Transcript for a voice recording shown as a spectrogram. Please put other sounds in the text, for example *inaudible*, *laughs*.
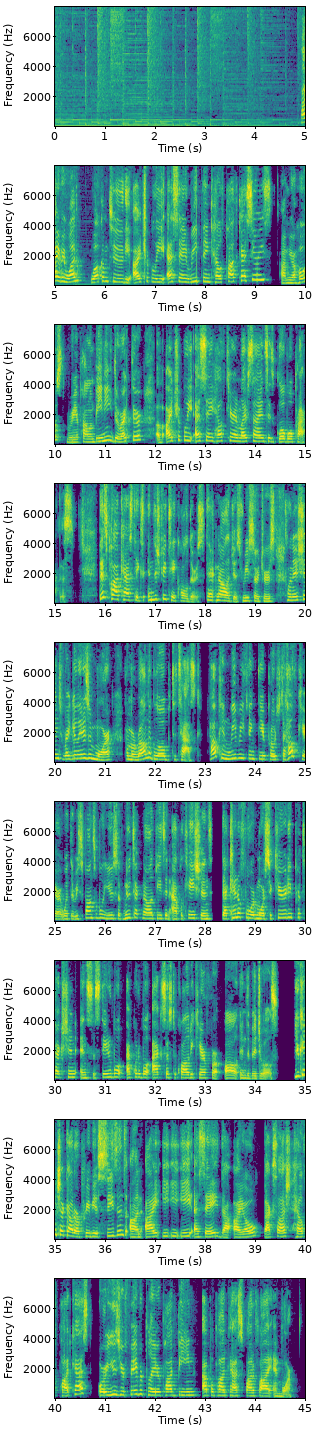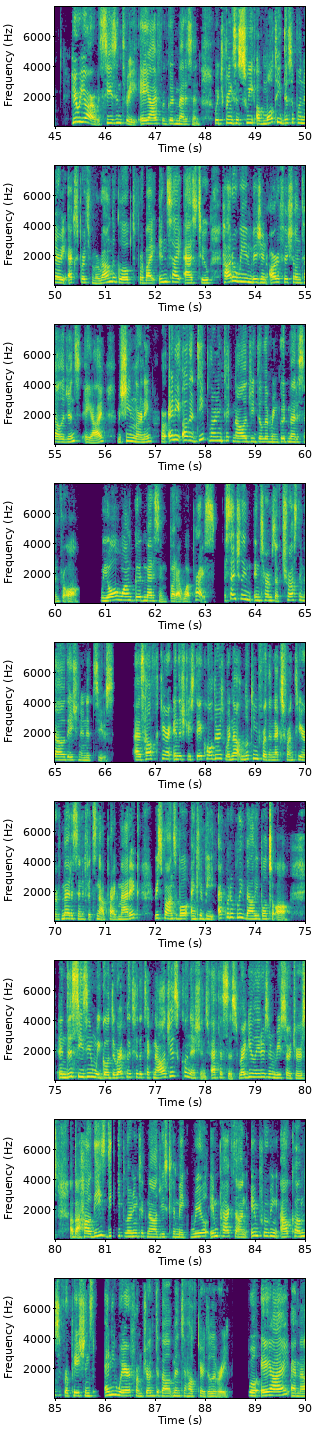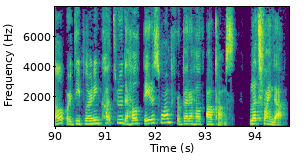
Hi, everyone. Welcome to the IEEE SA Rethink Health podcast series. I'm your host, Maria Palombini, Director of IEEE SA Healthcare and Life Sciences Global Practice. This podcast takes industry stakeholders, technologists, researchers, clinicians, regulators, and more from around the globe to task. How can we rethink the approach to healthcare with the responsible use of new technologies and applications that can afford more security, protection, and sustainable, equitable access to quality care for all individuals? You can check out our previous seasons on ieeesa.io backslash health podcast or use your favorite player, Podbean, Apple Podcasts, Spotify, and more. Here we are with season three, AI for Good Medicine, which brings a suite of multidisciplinary experts from around the globe to provide insight as to how do we envision artificial intelligence, AI, machine learning, or any other deep learning technology delivering good medicine for all. We all want good medicine, but at what price? Essentially in terms of trust and validation in its use. As healthcare industry stakeholders, we're not looking for the next frontier of medicine if it's not pragmatic, responsible, and can be equitably valuable to all. In this season, we go directly to the technologists, clinicians, ethicists, regulators, and researchers about how these deep learning technologies can make real impact on improving outcomes for patients anywhere from drug development to healthcare delivery. Will AI, ML, or deep learning cut through the health data swamp for better health outcomes? Let's find out.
